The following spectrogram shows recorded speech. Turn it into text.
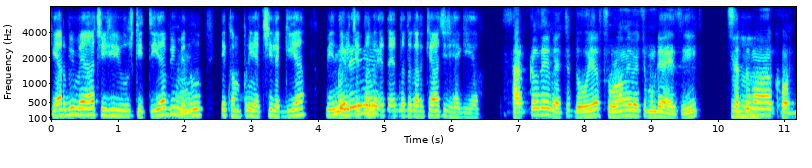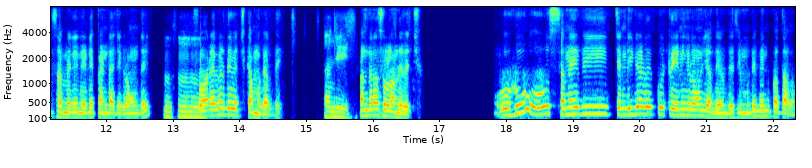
ਕਿ ਯਾਰ ਵੀ ਮੈਂ ਆਹ ਚੀਜ਼ ਯੂਜ਼ ਕੀਤੀ ਆ ਵੀ। ਮੈਨੂੰ ਇਹ ਕੰਪਨੀ ਅੱਛੀ ਲੱਗੀ ਆ ਵੀ ਇਹਦੇ ਵਿੱਚ ਇਦਾਂ ਇਦਾਂ ਕਰਕੇ ਆਹ ਚੀਜ਼ ਹੈਗੀ ਆ ਸਰਕਲ ਦੇ ਵਿੱਚ 2016 ਦੇ ਵਿੱਚ ਮੁੰਡੇ ਆਏ ਸੀ। ਸਿੱਧਵਾਂ ਖੁਰਦ ਸਾ ਮੇਰੇ ਨੇੜੇ ਪਿੰਡ ਆ ਜਗਰਾਉਂ ਦੇ। ਫੋਰਐਵਰ ਦੇ ਵਿੱਚ ਕੰਮ ਕਰਦੇ। ਹਾਂਜੀ। 15 16 ਦੇ ਵਿੱਚ। ਉਹ ਉਸ ਸਮੇਂ ਵੀ ਚੰਡੀਗੜ੍ਹ ਕੋਈ ਟ੍ਰੇਨਿੰਗ ਲਾਉਣ ਜਾਂਦੇ ਹੁੰਦੇ ਸੀ ਮੁੰਡੇ ਮੈਨੂੰ ਪਤਾ ਵਾ।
